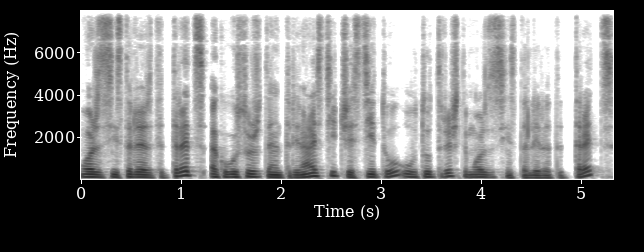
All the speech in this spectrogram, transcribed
може да си инсталирате Трец. Ако го слушате на 13, честито, от утре ще може да си инсталирате Трец.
